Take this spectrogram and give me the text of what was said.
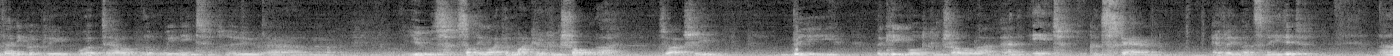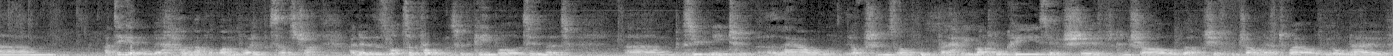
fairly quickly worked out that we need to um, use something like a microcontroller to actually be the keyboard controller, and it could scan everything that's needed. Um, I did get a little bit hung up at one point because I was trying. I know there's lots of problems with keyboards in that um, because you need to allow the options of having multiple keys, you know, shift, control, well, shift, control, F12, we all know,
